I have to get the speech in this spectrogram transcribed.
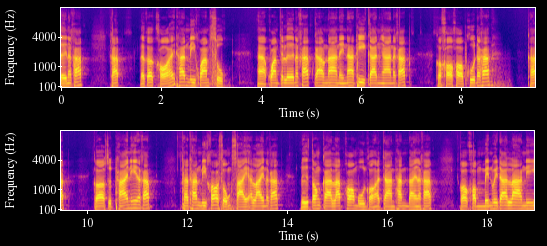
เลยนะครับครับ แล้วก็ขอให้ท่านมีความสุขอ่าความเจริญนะครับ ก้าวหน้าในหน้าที่การงานนะครับ ก็ขอขอบคุณนะครับครับ ก็สุดท้ายนี้นะครับ ถ้าท่านมีข้อสงสัยอะไรนะครับ หรือต้องการรับข้อมูลของอาจารย์ท่านใดนะครับ ก็คอมเมนต์ไว้ด้านล่างนี้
